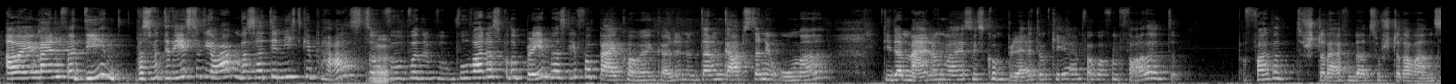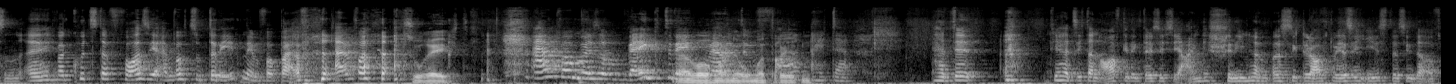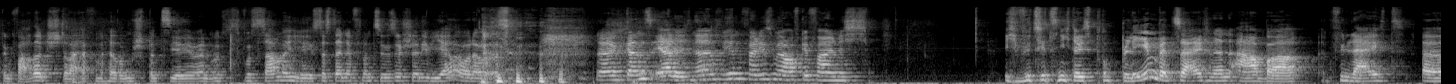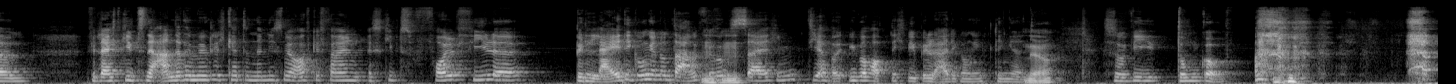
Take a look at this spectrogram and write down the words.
Aber ich meine, verdient. Was verdrehst du die Augen? Was hat dir nicht gepasst? Ja. wo, wo, wo war das Problem? Hast du vorbeikommen können? Und dann gab es da eine Oma, die der Meinung war, es ist komplett okay, einfach auf dem Fahrrad, Fahrradstreifen da zu stravanzen. Äh, Ich war kurz davor, sie einfach zu treten im Vorbeifahren. Einfach, Zu Recht. einfach mal so wegtreten. Einfach mal während eine dem Oma Fahren. treten. Alter, hatte, die hat sich dann aufgeregt, als ich sie angeschrien habe, was sie glaubt, wer sie ist, dass sie da auf dem Fahrradstreifen herumspaziert. Ich meine, was, was sind wir hier? Ist das deine französische Riviera oder was? äh, ganz ehrlich, ne? auf jeden Fall ist mir aufgefallen, ich, ich würde es jetzt nicht als Problem bezeichnen, aber vielleicht, ähm, vielleicht gibt es eine andere Möglichkeit und dann ist mir aufgefallen, es gibt voll viele Beleidigungen unter Anführungszeichen, die aber überhaupt nicht wie Beleidigungen klingen. Ja. So wie Dummkopf. weißt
